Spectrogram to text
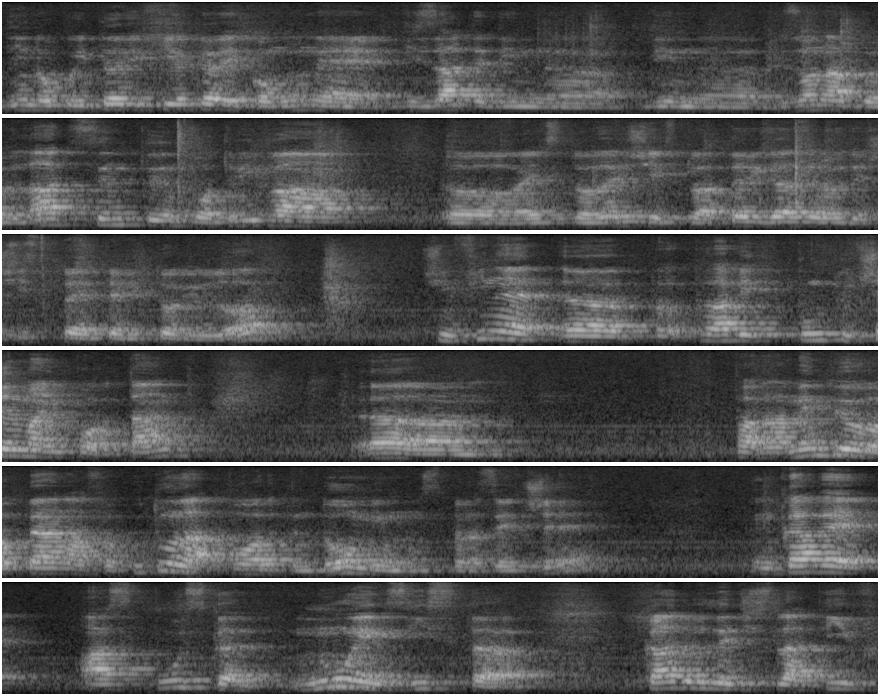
din locuitorii fiecărei comune vizate din, uh, din uh, zona Bărlat sunt împotriva uh, explorării și exploatării gazelor de șist pe teritoriul lor. Și în fine, uh, probabil punctul cel mai important, uh, Parlamentul European a făcut un raport în 2011 în care a spus că nu există cadrul legislativ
